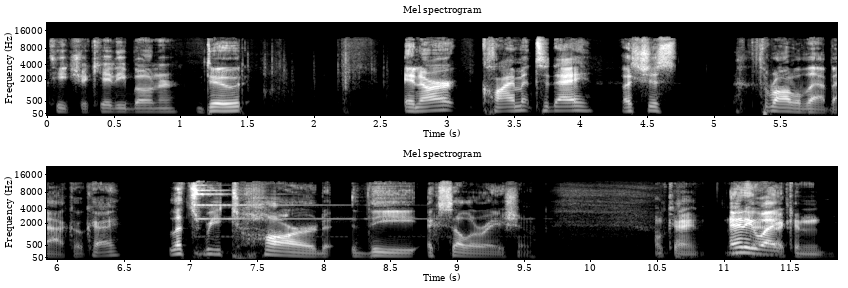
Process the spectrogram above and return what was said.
teach your kitty boner. dude, in our climate today, let's just throttle that back, okay? Let's retard the acceleration. Okay. okay, Anyway. I can.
